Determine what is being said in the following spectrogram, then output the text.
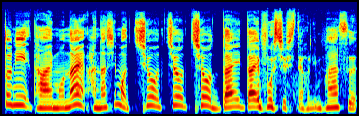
当にたわもない話も超超超大大募集しております。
